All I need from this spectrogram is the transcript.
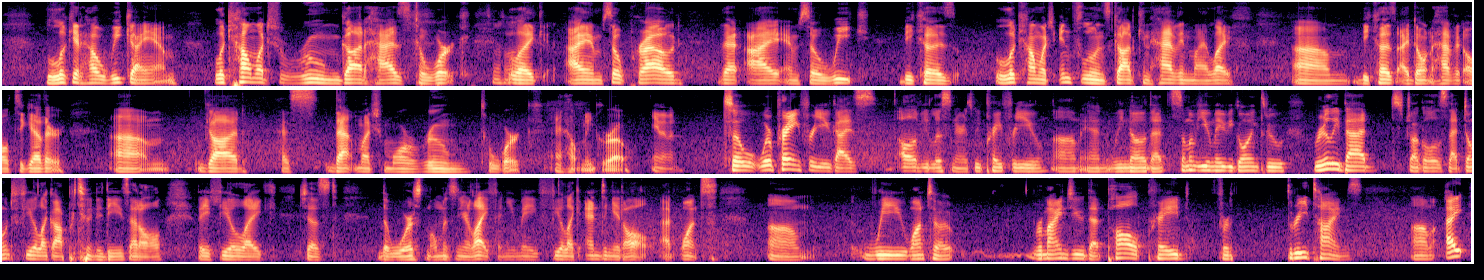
"Look at how weak I am. Look how much room God has to work. Like I am so proud that I am so weak because look how much influence God can have in my life um, because I don't have it all together. Um, God has that much more room to work and help me grow. Amen. So we're praying for you guys, all of you listeners. We pray for you, um, and we know that some of you may be going through really bad struggles that don't feel like opportunities at all. They feel like just the worst moments in your life, and you may feel like ending it all at once. Um, we want to remind you that Paul prayed three times. Um, I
